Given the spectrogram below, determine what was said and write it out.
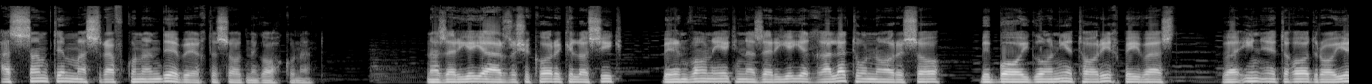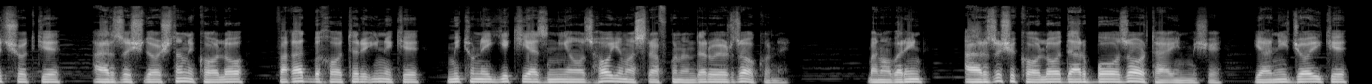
از سمت مصرف کننده به اقتصاد نگاه کنند. نظریه ارزش کار کلاسیک به عنوان یک نظریه غلط و نارسا به بایگانی تاریخ پیوست و این اعتقاد رایج شد که ارزش داشتن کالا فقط به خاطر اینه که می‌تونه یکی از نیازهای مصرف کننده رو ارضا کنه. بنابراین ارزش کالا در بازار تعیین میشه یعنی جایی که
